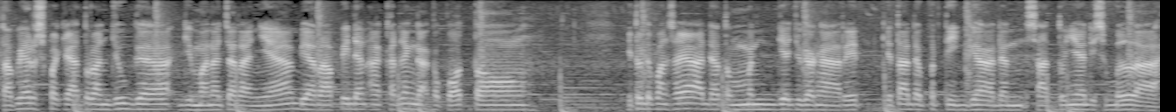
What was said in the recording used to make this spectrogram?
tapi harus pakai aturan juga gimana caranya biar rapi dan akarnya nggak kepotong. Itu depan saya ada temen dia juga ngarit. Kita ada bertiga dan satunya di sebelah.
